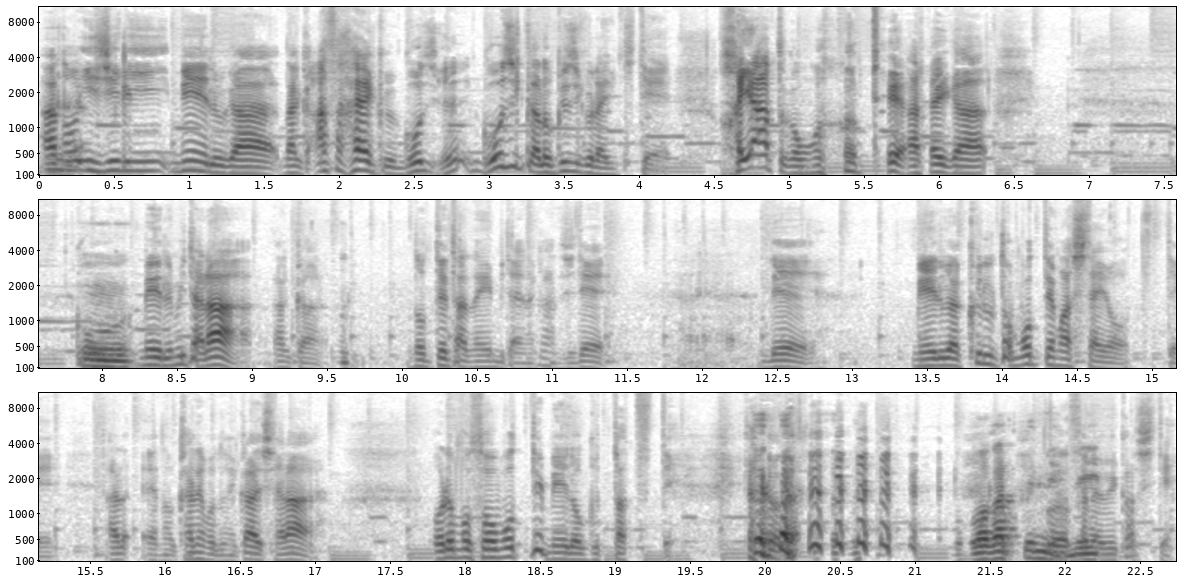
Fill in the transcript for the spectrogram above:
あのいじりメールがなんか朝早く5時え？5時か6時ぐらいに来て早っとか思って新井がこう、うん。メール見たらなんか載ってたねみたいな感じで。でメールが来ると思ってましたよっつってああの金本に返したら俺もそう思ってメール送ったっつって。分かってんねんそれかして、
